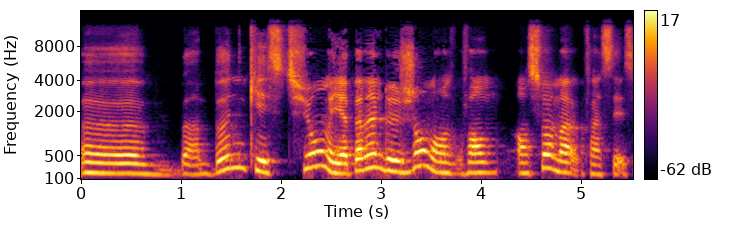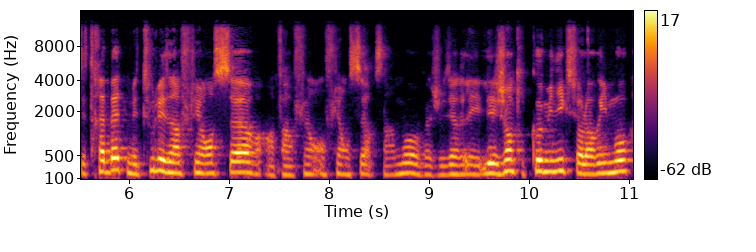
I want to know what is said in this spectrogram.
Euh, ben, bonne question, mais il y a pas mal de gens. En, en soi, enfin, c'est très bête, mais tous les influenceurs, enfin influenceurs, c'est un mot. je veux dire, les, gens qui communiquent sur leur IMO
